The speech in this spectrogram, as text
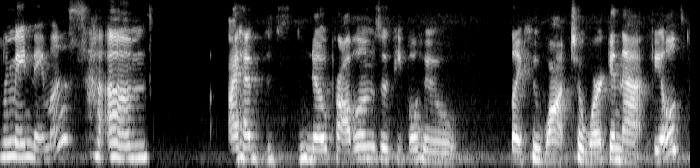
remain nameless. Um, I have no problems with people who like who want to work in that field,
